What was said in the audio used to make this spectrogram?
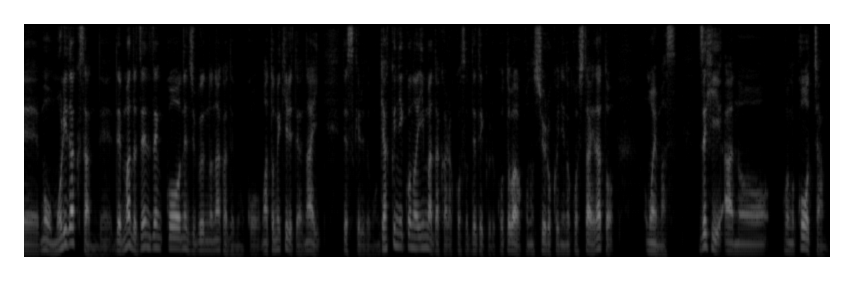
えーもう盛りだくさんででまだ全然こうね自分の中でもこうまとめきれてはないですけれども逆にこの今だからこそ出てくる言葉をこの収録に残したいなと思います。ぜひあのこのこうちゃん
